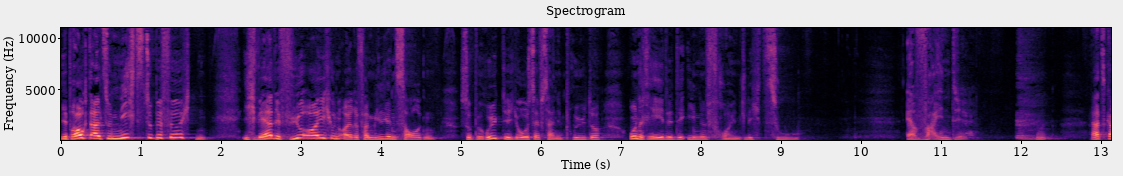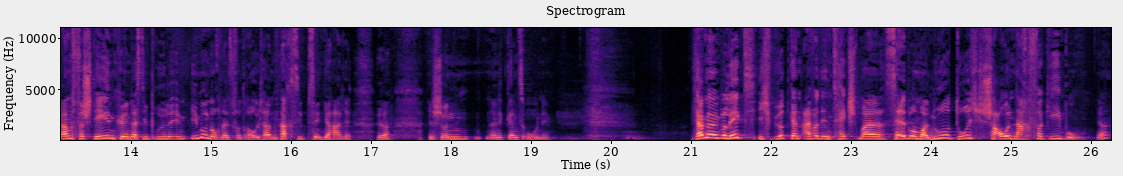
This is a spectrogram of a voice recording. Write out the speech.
Ihr braucht also nichts zu befürchten. Ich werde für euch und eure Familien sorgen. So beruhigte Josef seine Brüder und redete ihnen freundlich zu. Er weinte. Er hat es gar nicht verstehen können, dass die Brüder ihm immer noch nicht vertraut haben nach 17 Jahren. Ja, ist schon nicht ganz ohne. Ich habe mir überlegt, ich würde gerne einfach den Text mal selber mal nur durchschauen nach Vergebung. Ja?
